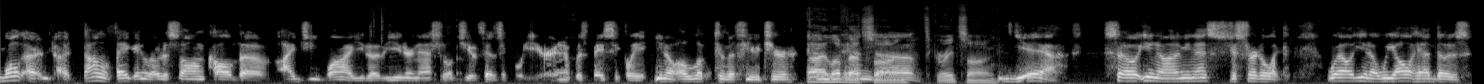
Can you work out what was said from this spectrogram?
well, uh, uh, Donald Fagen wrote a song called uh, IGY, you know, the International Geophysical Year, and it was basically, you know, a look to the future. And, I love that and, song. Uh, it's a great song. Yeah. So you know, I mean, that's just sort of like, well, you know, we all had those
